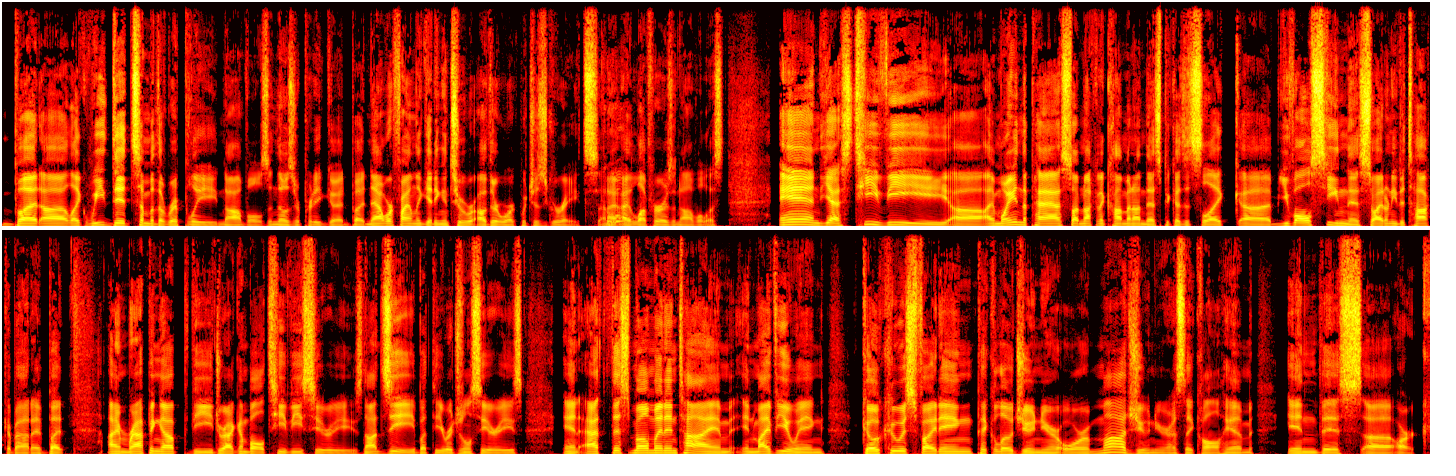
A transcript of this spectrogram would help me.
But uh, like we did some of the Ripley novels, and those are pretty good. But now we're finally getting into her other work, which is great, and I, I love her as a novelist. And yes, TV. Uh, I'm way in the past, so I'm not going to comment on this because it's like uh, you've all seen this, so I don't need to talk about it. But I'm wrapping up the Dragon Ball TV series, not Z, but the original series. And at this moment in time, in my viewing, Goku is fighting Piccolo Jr. or Ma Jr. as they call him in this uh, arc.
